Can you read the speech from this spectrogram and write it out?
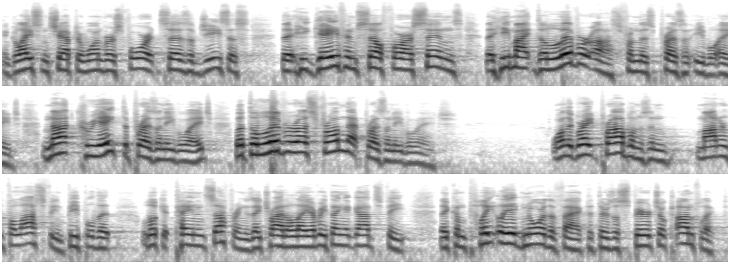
In Galatians chapter 1 verse 4 it says of Jesus that he gave himself for our sins that he might deliver us from this present evil age. Not create the present evil age, but deliver us from that present evil age. One of the great problems in modern philosophy and people that look at pain and suffering is they try to lay everything at God's feet. They completely ignore the fact that there's a spiritual conflict,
